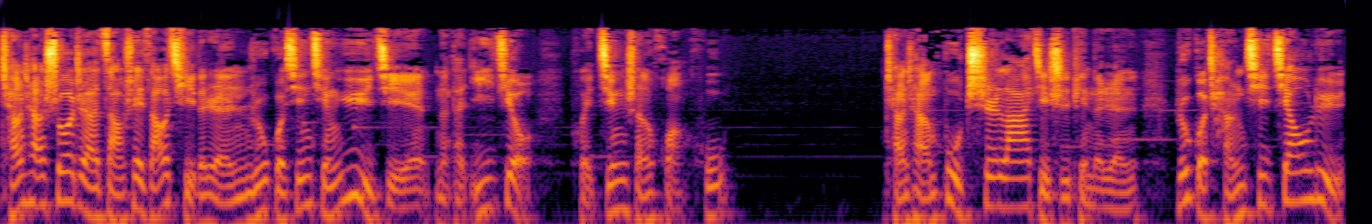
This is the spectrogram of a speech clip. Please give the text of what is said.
常常说着早睡早起的人，如果心情郁结，那他依旧会精神恍惚。常常不吃垃圾食品的人，如果长期焦虑，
